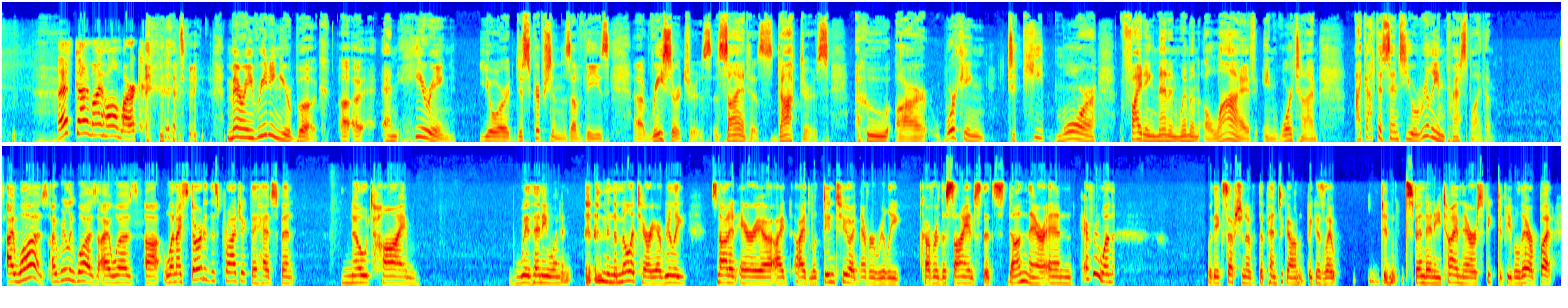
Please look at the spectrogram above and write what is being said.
That's kind of my hallmark. Mary, reading your book uh, uh, and hearing your descriptions of these uh, researchers, scientists, doctors who are working to keep more fighting men and women alive in wartime, I got the sense you were really impressed by them. I was. I really was. I was. Uh, when I started this project, I had spent no time with anyone in, in the military. I really, it's not an area I'd, I'd looked into. I'd never really covered the science that's done there. And everyone, with the exception of the Pentagon, because I didn't spend any time there or speak to people there, but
